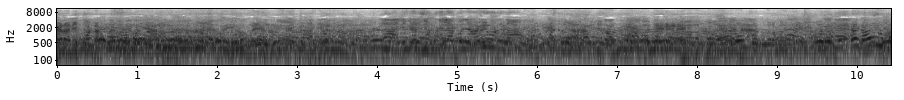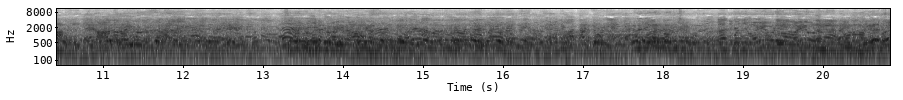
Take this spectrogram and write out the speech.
ஏன்னா நீ போட்ட நிகழ்ச்சி முடியல கொஞ்சம் வழி விடுங்களா கொஞ்சம் வழி விடுங்க வழி விடுங்க நிகழ்ச்சி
